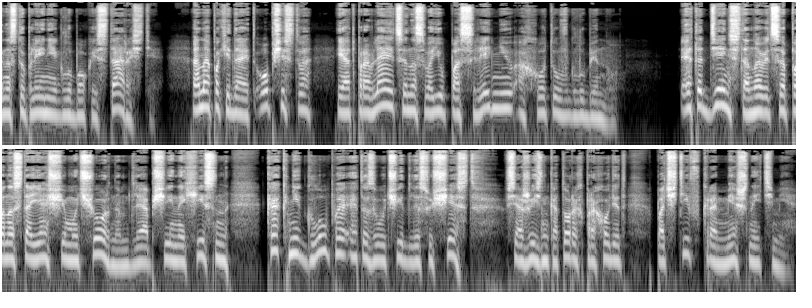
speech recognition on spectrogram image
наступлении глубокой старости она покидает общество и отправляется на свою последнюю охоту в глубину. Этот день становится по-настоящему черным для общины Хисн, как ни глупо это звучит для существ, вся жизнь которых проходит почти в кромешной тьме.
